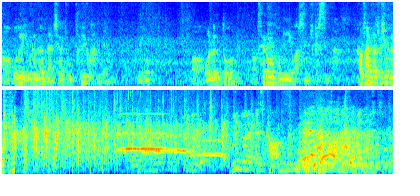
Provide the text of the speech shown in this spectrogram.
어, 오늘 이후로는 날씨가 조금 풀릴 것 같네요. 그리고 어, 얼른 또 어, 새로운 봄이 왔으면 좋겠습니다. 감사합니다. 조심히 들어가세요. 무인도의 에스파 선배님 모시겠습니다.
